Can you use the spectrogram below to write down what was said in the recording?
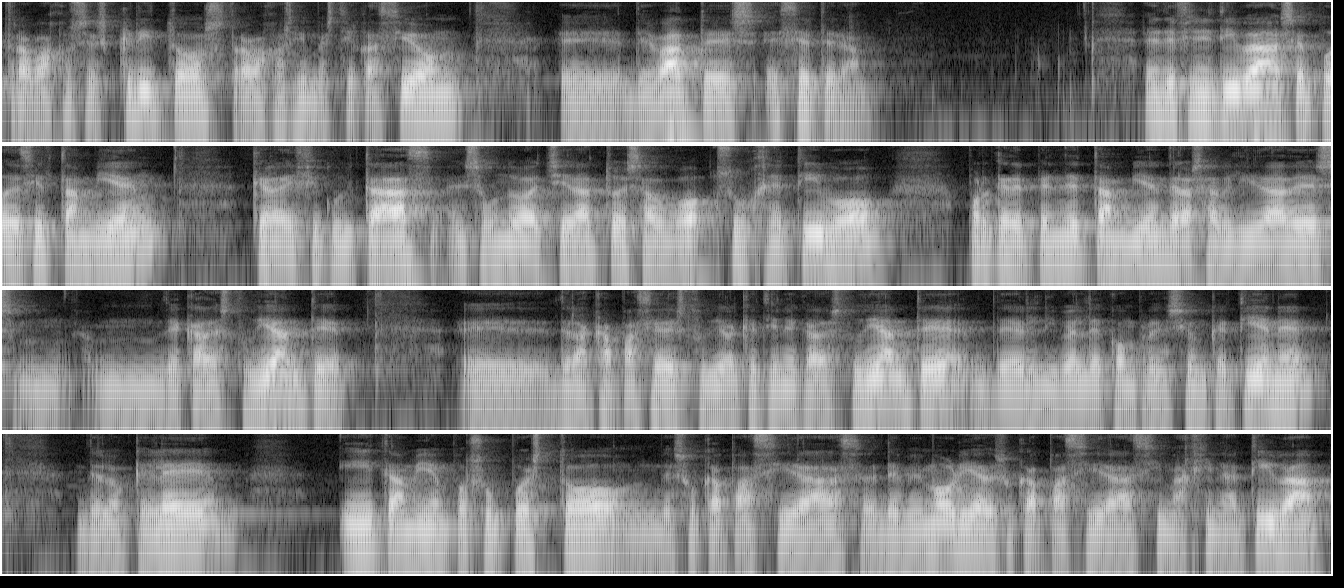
trabajos escritos, trabajos de investigación, debates, etcétera. En definitiva, se puede decir también que la dificultad en segundo bachillerato es algo subjetivo porque depende también de las habilidades mm, de cada estudiante, eh, de la capacidad de estudiar que tiene cada estudiante, del nivel de comprensión que tiene, de lo que lee y también, por supuesto, de su capacidad de memoria, de su capacidad imaginativa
